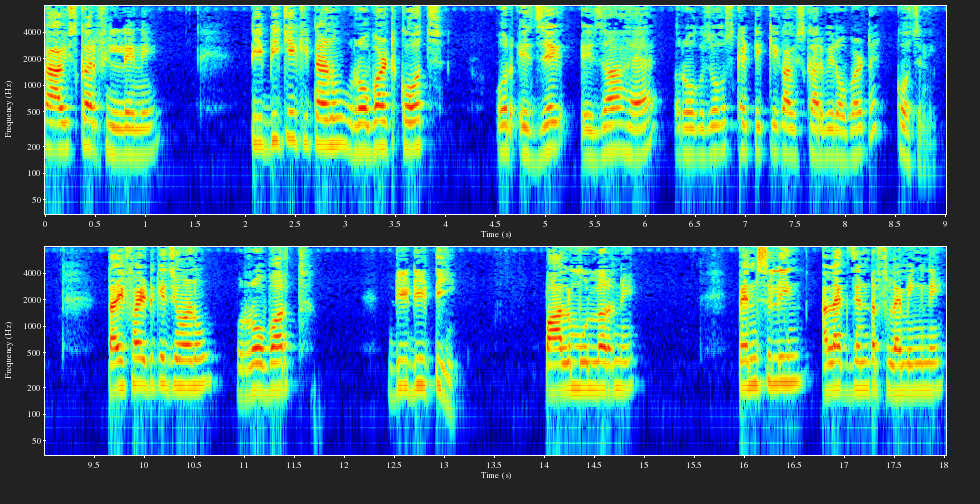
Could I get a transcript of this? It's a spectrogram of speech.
का आविष्कार फिनले ने। टीबी के कीटाणु, रॉबर्ट कोच और एजे, एजा है रोग जो उसके टिक्के का आविष्कार भी रॉबर्ट कोच ने। टाइफाइड के जीवाणु रोबर्थ डीडीटी, पाल मुलर ने। पेंसिलिन अलेक्जेंडर फ्लेमिंग ने।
